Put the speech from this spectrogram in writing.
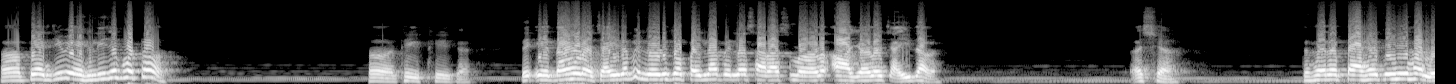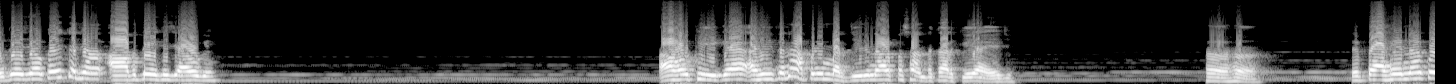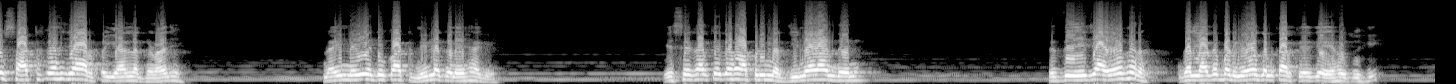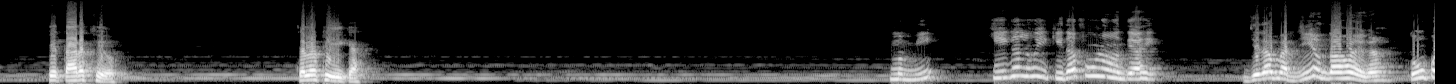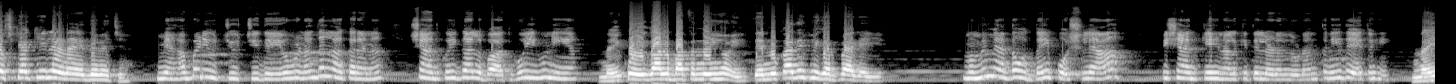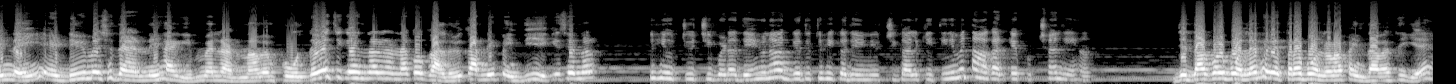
ਹਾਂ, ਭੈਣ ਜੀ ਵੇਖ ਲਈ ਜੇ ਫੋਟੋ? ਹਾਂ, ਠੀਕ ਠੀਕ ਹੈ। ਤੇ ਇਦਾਂ ਹੋਣਾ ਚਾਹੀਦਾ ਵੀ ਲੋਹੜੀ ਤੋਂ ਪਹਿਲਾਂ ਪਹਿਲਾਂ ਸਾਰਾ ਸਮਾਨ ਆ ਜਾਣਾ ਚਾਹੀਦਾ ਵਾ। ਅੱਛਾ। ਤੇ ਫਿਰ ਪੈਸੇ ਤੁਸੀਂ ਸਾਨੂੰ ਦੇ ਜਾਓਗੇ ਕਿ ਜਾਂ ਆਪ ਦੇ ਕੇ ਜਾਓਗੇ? ਆਹੋ, ਠੀਕ ਹੈ, ਅਸੀਂ ਤਾਂ ਨਾ ਆਪਣੀ ਮਰਜ਼ੀ ਦੇ ਨਾਲ ਪਸੰਦ ਕਰਕੇ ਆਏ ਜੀ। ਹਾਂ ਹਾਂ। ਤੇ ਪੈਸੇ ਨਾ ਕੋਈ 60000 ਰੁਪਇਆ ਲੱਗਣਾ ਜੇ। ਨਹੀਂ ਨਹੀਂ ਇਹਦੋਂ ਘੱਟ ਨਹੀਂ ਲੱਗਣੇ ਹੈਗੇ। ਇਸੇ ਕਰਕੇ ਤਾਂ ਆਪਣੀ ਮਰਜ਼ੀ ਨਾਲ ਆਉਂਦੇ ਨੇ। ਤੇ ਦੇ ਜਾਇਓ ਫਿਰ। ਗੱਲਾਂ ਤੇ ਬੜੀਆਂ ਉਦਣ ਕਰਕੇ ਗਏ ਹੋ ਤੁਸੀਂ। ਚੇਤਾ ਰੱਖਿਓ। ਚਲੋ ਠੀਕ ਹੈ। ਮੰਮੀ, ਕੀ ਗੱਲ ਹੋਈ? ਕਿਹਦਾ ਫੋਨ ਆਉਂਦਿਆ ਸੀ? ਜਿਹਦਾ ਮਰਜ਼ੀ ਹੁੰਦਾ ਹੋਏਗਾ। ਤੂੰ ਪੁੱਛ ਕੇ ਕੀ ਲੈਣਾ ਇਹਦੇ ਵਿੱਚ? ਮੈਂ ਕਿਹਾ ਬੜੀ ਉੱਚੀ ਉੱਚੀ ਦੇ ਹੋਣਾ ਗੱਲਾਂ ਕਰਨ। ਸ਼ਾਇਦ ਕੋਈ ਗੱਲਬਾਤ ਹੋਈ ਹੋਣੀ ਆ। ਨਹੀਂ ਕੋਈ ਗੱਲਬਾਤ ਨਹੀਂ ਹੋਈ। ਤੈਨੂੰ ਕਾਦੀ ਫਿਕਰ ਪੈ ਗਈ ਹੈ ਮੰਮੀ ਮੈਂ ਤਾਂ ਉਦਾਂ ਹੀ ਪੁੱਛ ਲਿਆ ਵੀ ਸ਼ਾਇਦ ਕਿਸੇ ਨਾਲ ਕਿਤੇ ਲੜਨ ਲੁੜਨ ਤਾਂ ਨਹੀਂ ਦੇ ਤੁਸੀਂ। ਨਹੀਂ ਨਹੀਂ ਐਡੀ ਵੀ ਮੈਂ ਸ਼ਦੈਣ ਨਹੀਂ ਹੈਗੀ ਵੀ ਮੈਂ ਲੜਨਾ। ਮੈਂ ਫੋਨ ਦੇ ਵਿੱਚ ਕਿਸੇ ਨਾਲ ਲੜਨਾ ਕੋਈ ਗੱਲ ਵੀ ਕਰਨੀ ਪੈਂਦੀ ਹੈ ਕਿਸੇ ਨਾਲ। ਤੁਸੀਂ ਉੱਚੀ ਉੱਚੀ ਬੜਾ ਦੇ ਹੋ ਨਾ ਅੱਗੇ ਤੇ ਤੁਸੀਂ ਕਦੇ ਇੰਨੀ ਉੱਚੀ ਗੱਲ ਕੀਤੀ ਨਹੀਂ ਮੈਂ ਤਾਂ ਕਰਕੇ ਪੁੱਛਾਂ ਦੀ ਹਾਂ। ਜਿੱਦਾਂ ਕੋਈ ਬੋਲੇ ਫਿਰ ਇਸ ਤਰ੍ਹਾਂ ਬੋਲਣਾ ਪੈਂਦਾ ਵਾ ਧੀਏ।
